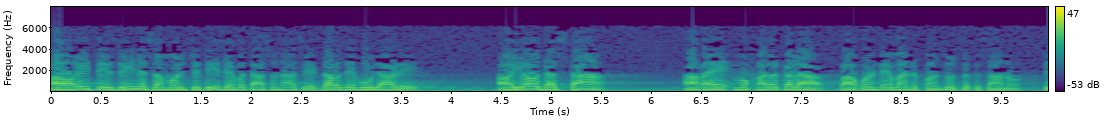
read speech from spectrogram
او هغه ته زین سمول چې دې ځای به تاسو نه سي دغه ځای بولاړي او یو دستا هغه مقرر کلا په غونډه باندې 500 کسانو چې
